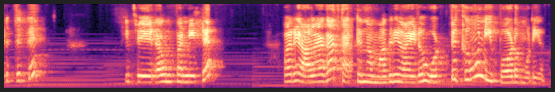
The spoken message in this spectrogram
எடுத்துட்டு இப்படி ரவுண்ட் பண்ணிட்டு மாதிரி அழகா தட்டுன மாதிரி ஆயிடும். ஒட்டுக்கவும் நீ போட முடியும்.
